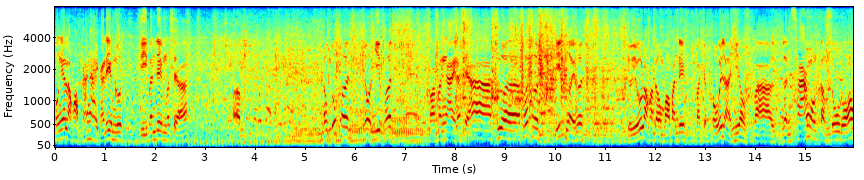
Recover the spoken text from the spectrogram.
có nghĩa là họp cả ngày cả đêm luôn Thì ban đêm nó sẽ um, đông đúc hơn, nhộn nhịp hơn. Còn ban ngày nó sẽ thưa thớt hơn, ít người hơn. Chủ yếu là hoạt động vào ban đêm và chập tối là nhiều Và gần sáng con tầm đô đó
